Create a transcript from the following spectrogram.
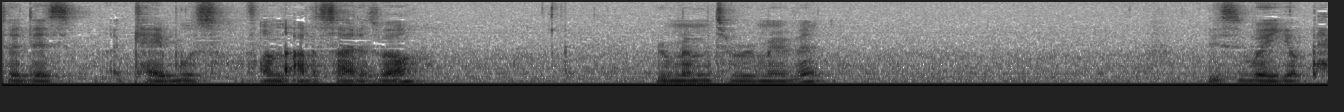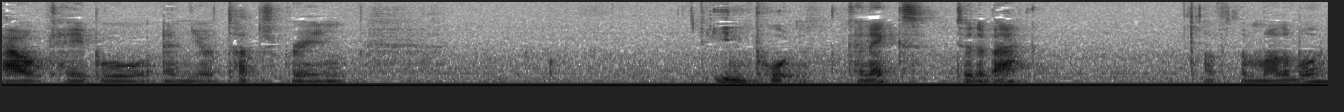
so there's cables on the other side as well. Remember to remove it. This is where your power cable and your touchscreen input connects to the back of the motherboard.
